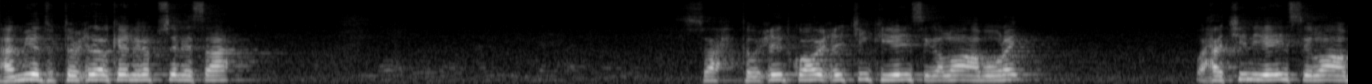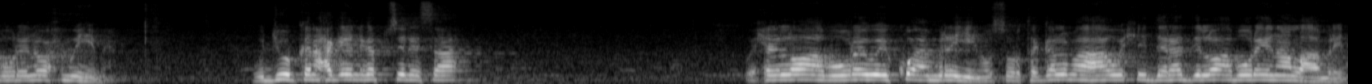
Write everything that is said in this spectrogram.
ahamiyat tawxiid halkay naga tusinaysaa? Sax tawxiidku waa wixii jinki iyo insiga loo abuuray. Waxaa jin iyo insi loo abuurayna wax muhima wujuubkana xaggay naga tusinaysaa. Wixii loo abuuray way ku amrayiin oo suurtagal maaha wixii daraaddii loo abuuray inaan la amrin.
